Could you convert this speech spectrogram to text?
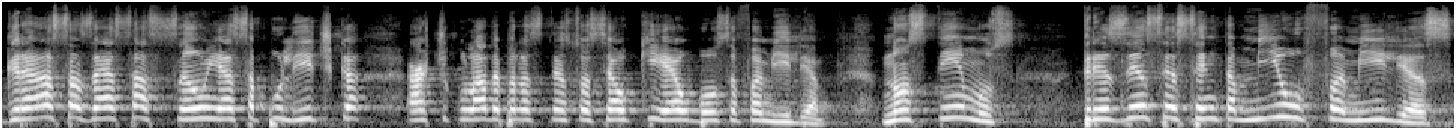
graças a essa ação e essa política articulada pela assistência social, que é o Bolsa Família. Nós temos 360 mil famílias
